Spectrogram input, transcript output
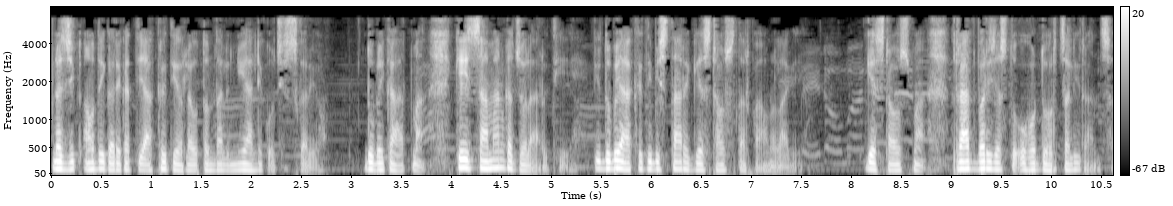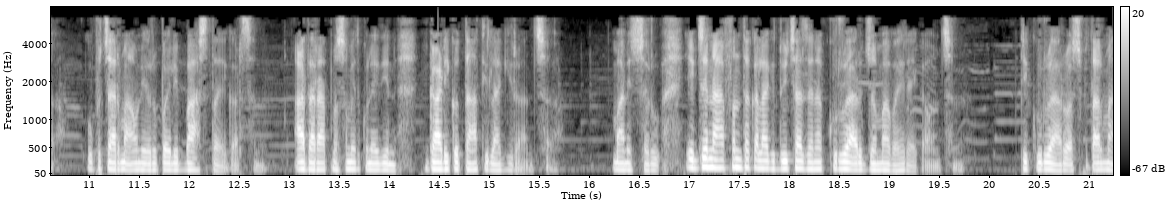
नजिक आउँदै गरेका ती आकृतिहरूलाई उत्तमदाले निहाल्ने कोसिस गर्यो। दुवैका हातमा केही सामानका झोलाहरू थिए। ती दुवै आकृति बिस्तारै गेस्ट हाउसतर्फ आउन लागे। गेस्ट हाउसमा रातभरि जस्तो ओहोर दोहोर चलिरहन्छ। उपचारमा आउनेहरू पहिले बास तय गर्छन्। आधा रातमा समेत कुनै दिन गाडीको ताती लागिरहन्छ। मानिसहरू एकजना आफन्तका लागि दुई चारजना कुरुवाहरू जम्मा भइरहेका हुन्छन्। ती कुरुवाहरू अस्पतालमा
